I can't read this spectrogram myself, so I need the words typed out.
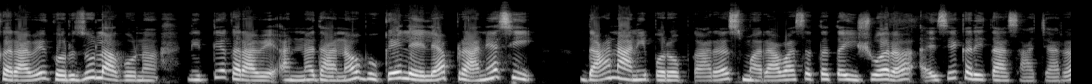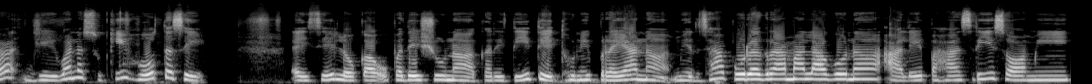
करावे गरजू लागून नित्य करावे. अन्नदान भुकेलेल्या प्राण्यासी दान आणि परोपकार स्मरावा सतत ईश्वर ऐसे करिता साचार जीवन सुखी होत असे ऐसे लोका उपदेशून करीती तेथून प्रयाण मिर्झापूर ग्रामा लागून आले पहा श्री स्वामी.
